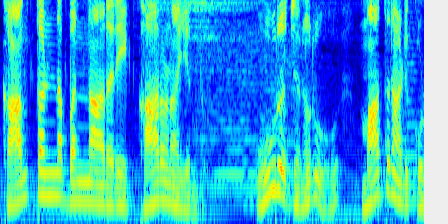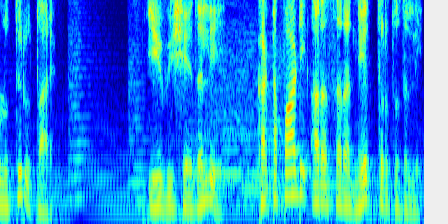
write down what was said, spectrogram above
ಕಾಂತಣ್ಣ ಬನ್ನಾರರೇ ಕಾರಣ ಎಂದು ಊರ ಜನರು ಮಾತನಾಡಿಕೊಳ್ಳುತ್ತಿರುತ್ತಾರೆ. ಈ ವಿಷಯದಲ್ಲಿ ಕಟಪಾಡಿ ಅರಸರ ನೇತೃತ್ವದಲ್ಲಿ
